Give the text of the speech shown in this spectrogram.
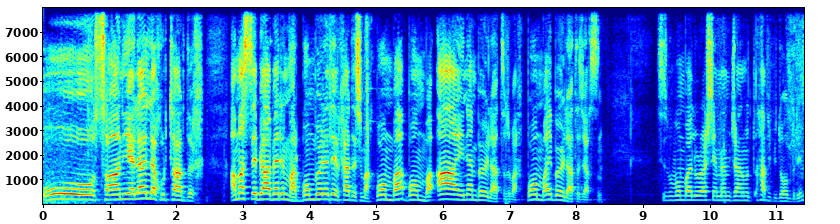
Oo saniyelerle kurtardık. Ama size bir haberim var. Bomba öyle değil kardeşim bak. Bomba bomba aynen böyle atılır bak. Bombayı böyle atacaksın. Siz bu bombayla uğraşmayın ben canımı hafif bir doldurayım.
